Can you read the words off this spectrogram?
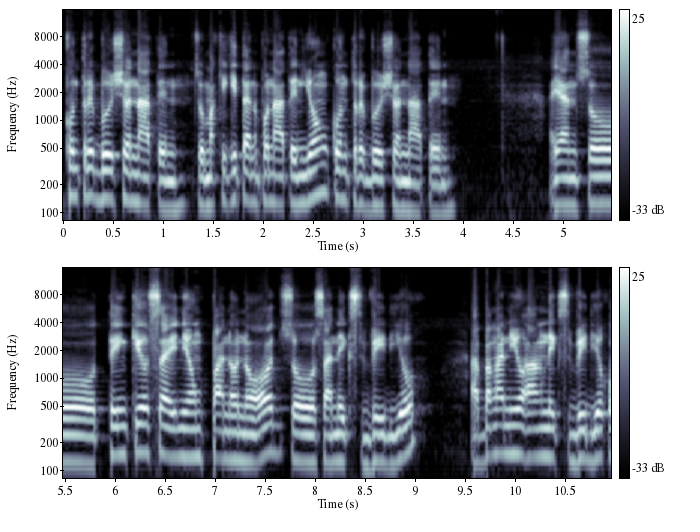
contribution natin. So, makikita na po natin yung contribution natin. Ayan. So, thank you sa inyong panonood. So, sa next video, abangan nyo ang next video ko.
